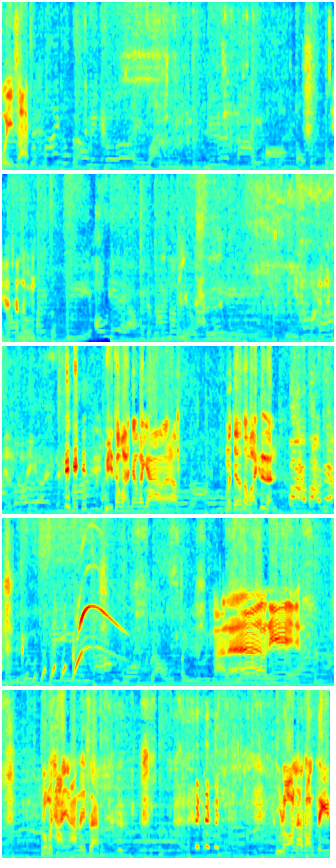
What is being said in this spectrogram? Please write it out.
อุ้ยสัตว์ ฮะชันนูนมีถวายมันเจอถวายอีกเหรอหนีถวายเจ้าพระยาแล้วครับ มาเจอถวายเขื่อนมาแล้วนี่ ลงไปถ่ายน้ำเลยสัตว์กูร้อนแล้วร้อนตีน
